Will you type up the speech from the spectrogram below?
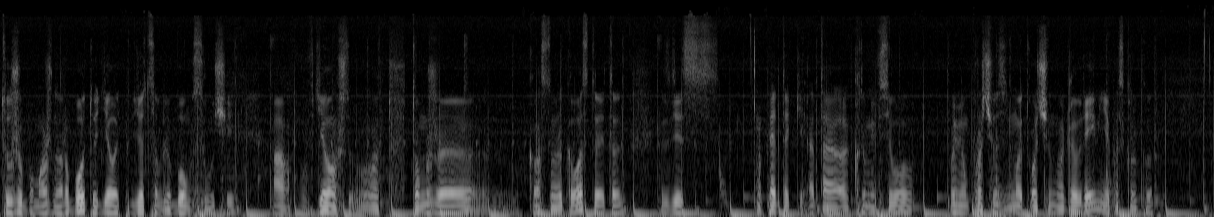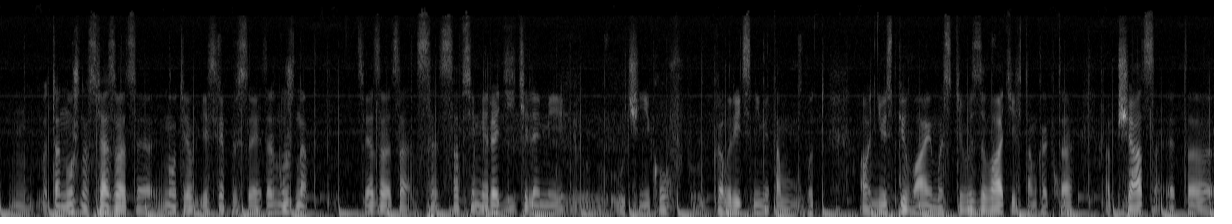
ту же бумажную работу делать придется в любом случае. А в делом, вот в том же классном руководстве, это здесь, опять-таки, это, кроме всего, помимо прочего, занимает очень много времени, поскольку это нужно связываться, ну вот я, если я представляю, это нужно связываться со, со всеми родителями учеников, говорить с ними там вот о неуспеваемости, вызывать их там как-то общаться. Это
